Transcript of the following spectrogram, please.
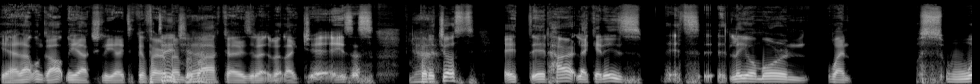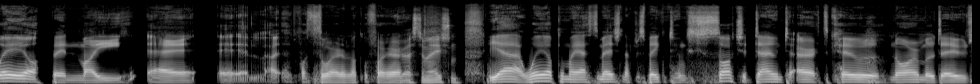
Yeah, that one got me actually. I think if I did, remember yeah. back, I was a little bit like Jesus, Yeah. but it just it it hard like it is. It's Leo Moran went way up in my uh, uh, what's the word I'm looking for here? your estimation. Yeah, way up in my estimation after speaking to him. Such a down to earth, cool, normal dude.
